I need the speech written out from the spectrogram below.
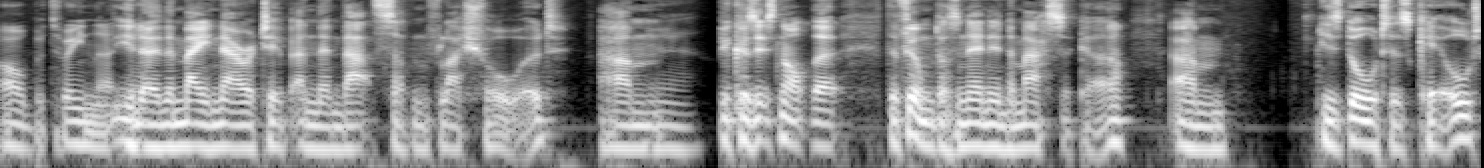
Oh, between that, you yeah. know the main narrative and then that sudden flash forward um, because it's not that the film doesn't end in a massacre um, his daughter's killed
